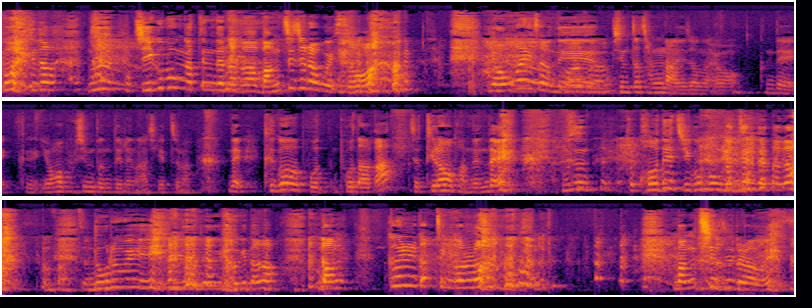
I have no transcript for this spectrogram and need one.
거기다 무슨 지구본 같은 데다가 망치질하고 있어. 영화에서는 맞아. 진짜 장난 아니잖아요. 근데 그 영화 보신 분들은 아시겠지만, 근데 그거 보, 보다가 이제 드라마 봤는데 무슨 좀 거대 지구본 같은 데다가. 노르웨이 있는 여기다가 망 끌 같은 걸로 망치질을 하고 있어.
